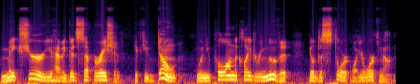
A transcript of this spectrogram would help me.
Make sure you have a good separation. If you don't, when you pull on the clay to remove it, you'll distort what you're working on.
